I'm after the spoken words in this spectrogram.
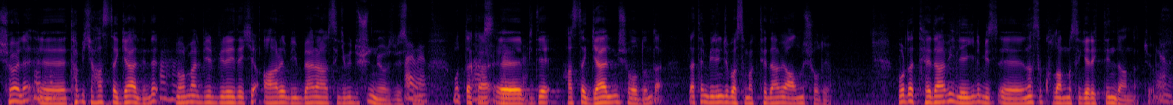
Şöyle e, tabii ki hasta geldiğinde normal bir bireydeki ağrı bir bel ağrısı gibi düşünmüyoruz biz bunu. Evet. Mutlaka Daha e, bir de hasta gelmiş olduğunda zaten birinci basamak tedavi almış oluyor. Burada tedavi ile ilgili biz e, nasıl kullanması gerektiğini de anlatıyoruz. Evet.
